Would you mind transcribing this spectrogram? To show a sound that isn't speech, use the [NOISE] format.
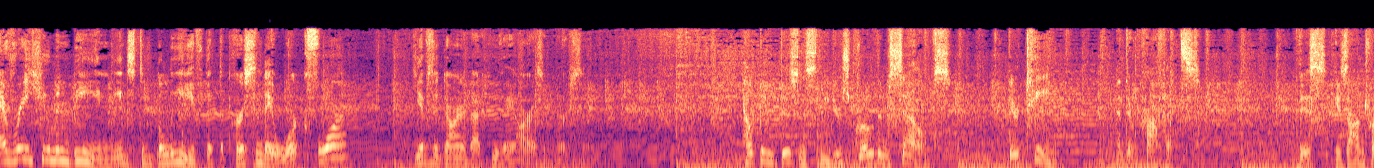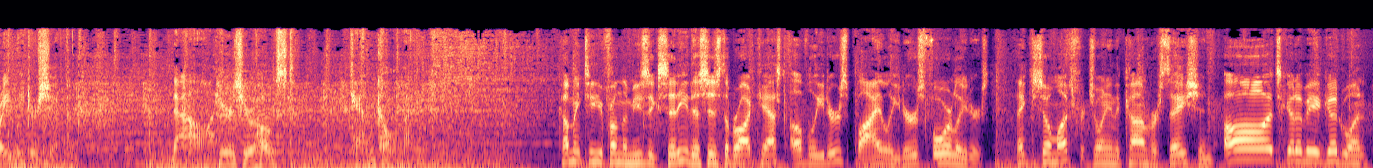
every human being needs to believe that the person they work for gives a darn about who they are as a person. Helping business leaders grow themselves, their team, and their profits. This is EntreLeadership. Now, here's your host, Ken Coleman. Coming to you from the Music City, this is the broadcast of Leaders by Leaders for Leaders. Thank you so much for joining the conversation. Oh, it's going to be a good one.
